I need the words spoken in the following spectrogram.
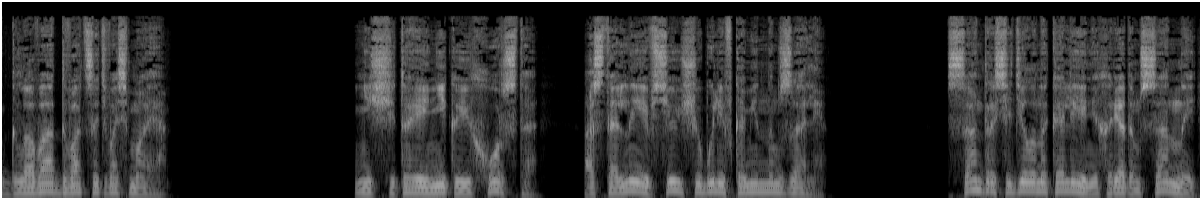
Глава двадцать восьмая Не считая Ника и Хорста, остальные все еще были в каминном зале. Сандра сидела на коленях рядом с Анной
